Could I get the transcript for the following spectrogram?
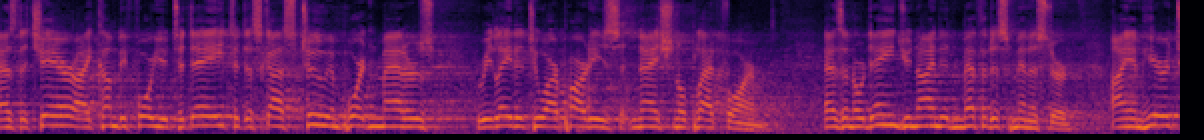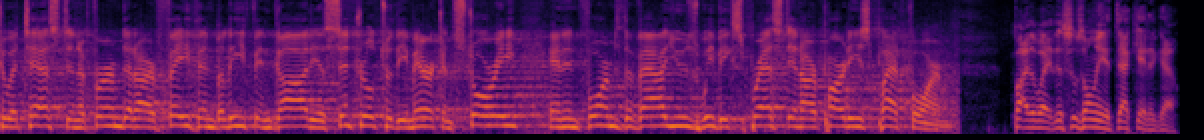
As the Chair, I come before you today to discuss two important matters related to our party's national platform. As an ordained United Methodist minister, I am here to attest and affirm that our faith and belief in God is central to the American story and informs the values we've expressed in our party's platform. By the way, this was only a decade ago.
